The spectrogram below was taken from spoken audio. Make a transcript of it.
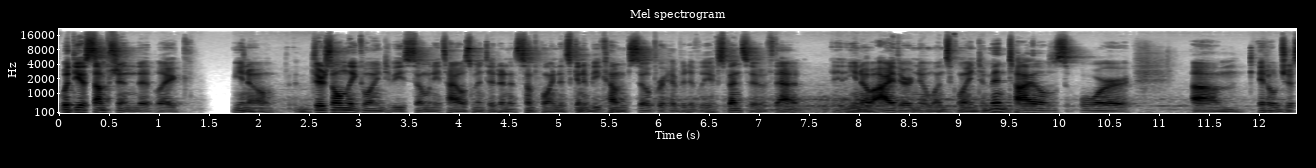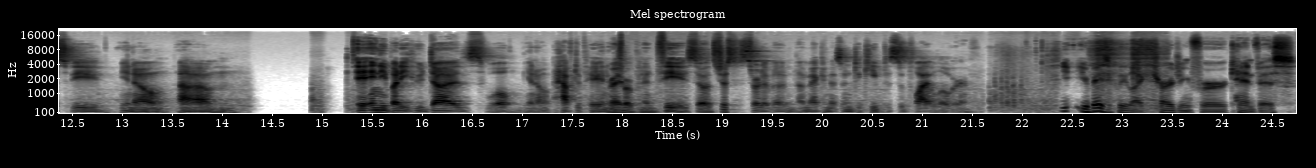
with the assumption that like you know there's only going to be so many tiles minted and at some point it's going to become so prohibitively expensive that you know either no one's going to mint tiles or um, it'll just be you know um, anybody who does will you know have to pay an right. exorbitant fee so it's just sort of a, a mechanism to keep the supply lower you're basically like charging for canvas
